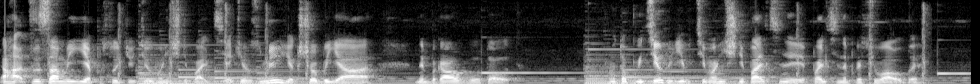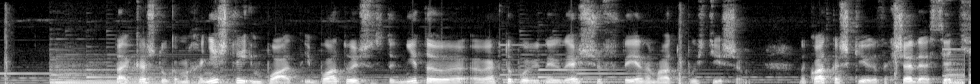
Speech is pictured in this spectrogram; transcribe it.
Ага, це саме і є, по суті, ті магічні пальці. Як я розумію, якщо б я не брав би ото от. Ну тоді ці магічні пальці, пальці не працювали би. Так, яка штука. Механічний імплант. Імплантує шестерні та ректопровідник дещо стає набагато простішим. Накладка шкіри, захищає 10. Коротше,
